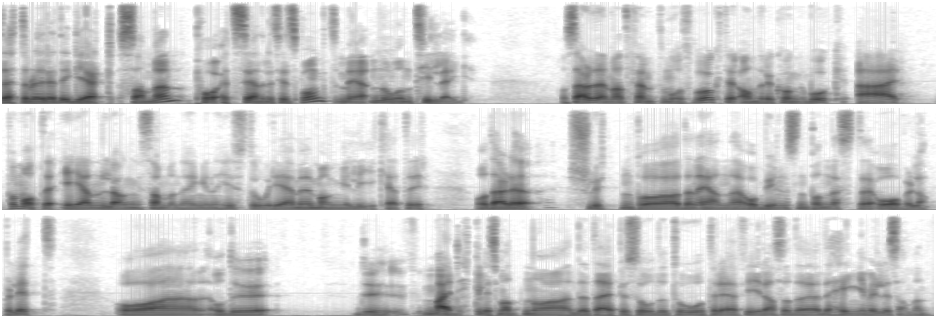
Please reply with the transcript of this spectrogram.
Dette ble redigert sammen på et senere tidspunkt med noen tillegg. Og så er det det med at femte Mosebok til andre kongebok er på en måte én lang sammenhengende historie med mange likheter. Og der det slutten på den ene og begynnelsen på den neste overlapper litt. Og, og du, du, merker liksom at nå, dette er episode to, tre, fire. Altså det, det henger veldig sammen.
